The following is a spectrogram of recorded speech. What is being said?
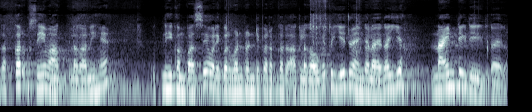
रखकर सेम आँख लगानी है। उतनी ही कंपास से और एक बार 120 पर रखकर आँख लगाओगे तो ये जो एंगल आएगा, ये 90 डिग्री का आएगा।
